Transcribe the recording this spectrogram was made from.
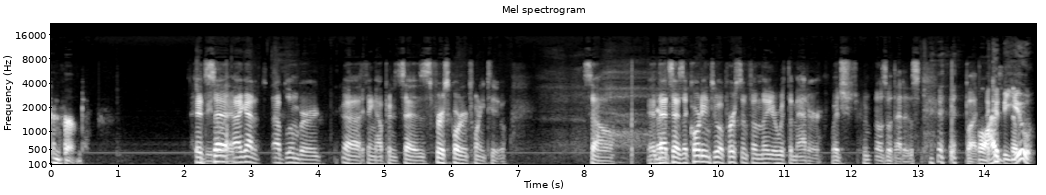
confirmed. It's uh. I got a Bloomberg uh, thing up and it says first quarter 22. So and that says according to a person familiar with the matter, which who knows what that is. But Well, It I'm could be you.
